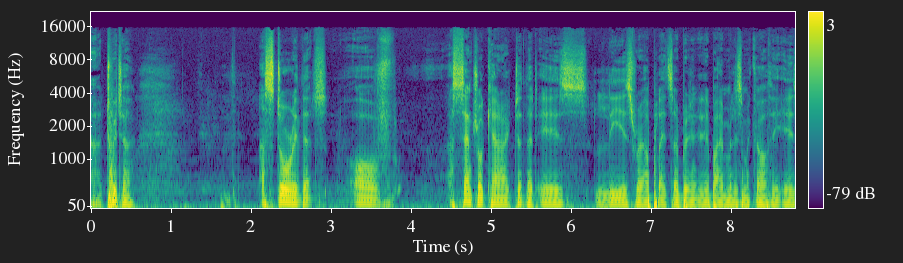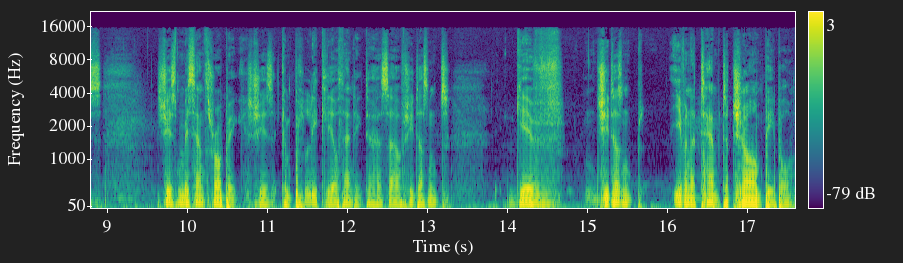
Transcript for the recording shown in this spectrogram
uh, Twitter. A story that of a central character that is Lee Israel, played so brilliantly by Melissa McCarthy, is she is misanthropic. She is completely authentic to herself. She doesn't give. She doesn't even attempt to charm people,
